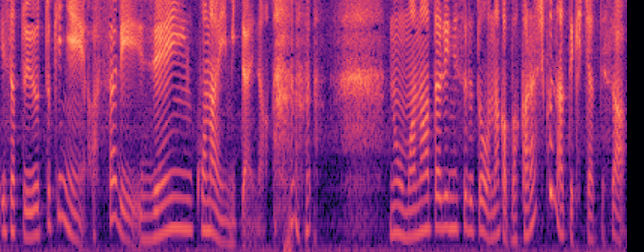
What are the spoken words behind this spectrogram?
いざという時にあっさり全員来ないみたいな。のを目の当たりにするとなんか馬鹿らしくなってきちゃってさ。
